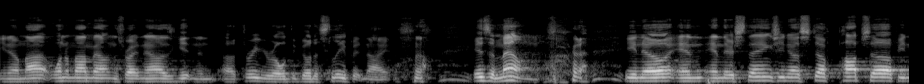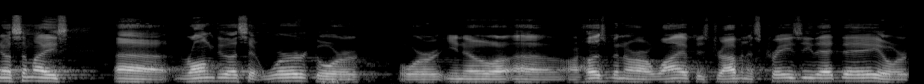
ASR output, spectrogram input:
you know, my one of my mountains right now is getting a three-year-old to go to sleep at night. it's a mountain, you know, and and there's things, you know, stuff pops up. You know, somebody's uh, wrong to us at work, or or you know, uh, our husband or our wife is driving us crazy that day, or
